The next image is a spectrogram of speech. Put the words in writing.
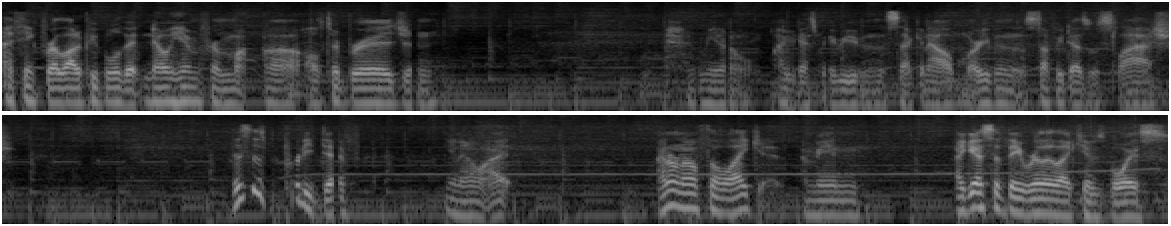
I think for a lot of people that know him from uh, Alter Bridge and you know, I guess maybe even the second album or even the stuff he does with Slash. This is pretty different. You know, I I don't know if they'll like it. I mean, I guess if they really like his voice,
